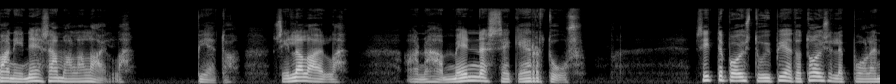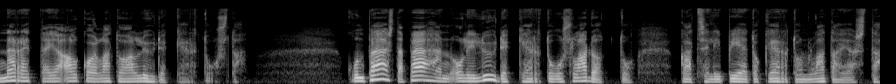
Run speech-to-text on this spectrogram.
pani ne samalla lailla. Pieto, sillä lailla. Annahan mennä se kertuus. Sitten poistui Pieto toiselle puolen närettä ja alkoi latoa lyhdekertuusta. Kun päästä päähän oli lyhdekertuus ladottu, katseli Pieto kerton latajasta,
